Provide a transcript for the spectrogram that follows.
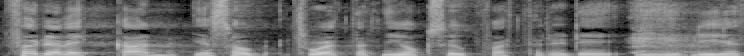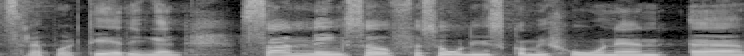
förra veckan, jag såg, tror att ni också uppfattade det i nyhetsrapporteringen, Sannings och försoningskommissionen eh,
